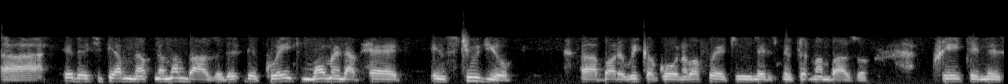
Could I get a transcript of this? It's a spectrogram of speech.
Uh relationship yami namambazo the, the great moment I've had in studio uh, about a week ago nabafowethu ladies Smith Mambazo creating this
